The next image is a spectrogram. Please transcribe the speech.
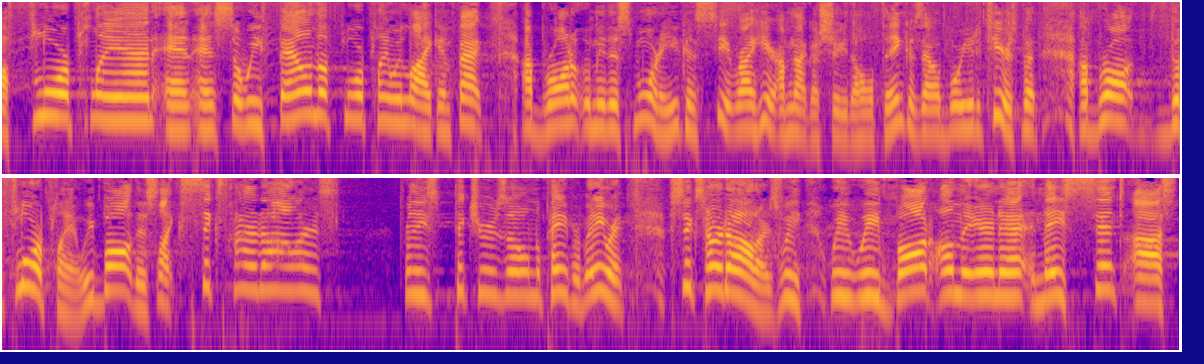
a, floor plan. And, and so we found the floor plan we like. In fact, I brought it with me this morning. You can see it right here. I'm not going to show you the whole thing because that would bore you to tears. But I brought the floor plan. We bought this like $600 for these pictures on the paper. But anyway, $600. We, we, we bought on the internet and they sent us,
